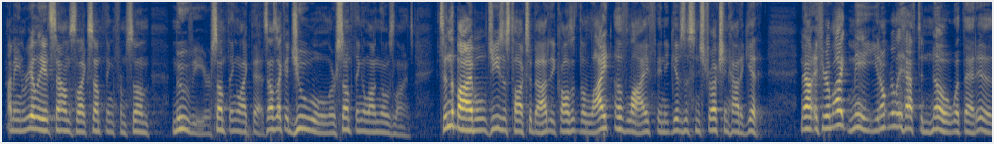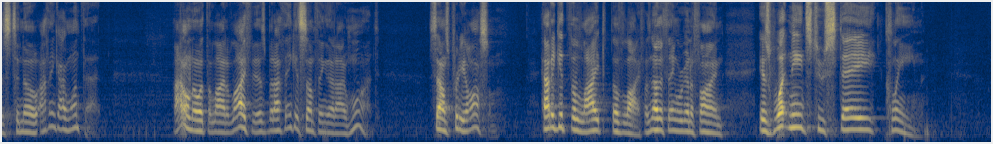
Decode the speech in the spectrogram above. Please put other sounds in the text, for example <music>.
I mean, really, it sounds like something from some movie or something like that. It sounds like a jewel or something along those lines. It's in the Bible. Jesus talks about it. He calls it the light of life, and he gives us instruction how to get it. Now, if you're like me, you don't really have to know what that is to know, I think I want that. I don't know what the light of life is, but I think it's something that I want. Sounds pretty awesome. How to get the light of life. Another thing we're going to find is what needs to stay clean.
